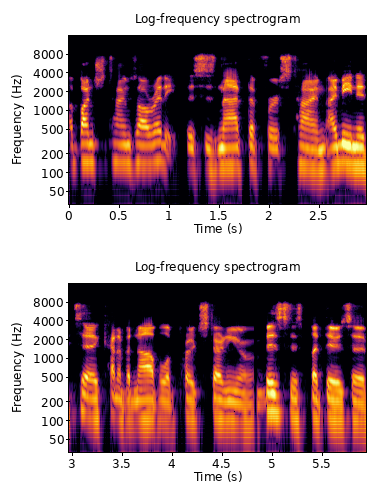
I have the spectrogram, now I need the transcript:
a bunch of times already. This is not the first time. I mean, it's a kind of a novel approach starting your own business, but there's a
